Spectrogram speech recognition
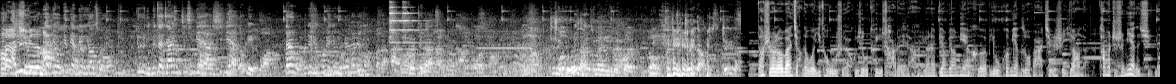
它俩啊，区别在哪油泼面没有对面没有要求，就是你们在家用机器面呀、细面呀都可以泼，但是我们这油泼面就是 biang biang 面给你泼的啊，就是这个手工的啊。这是油的，听没听见？汁儿的，这是汁儿的。当时老板讲的我一头雾水啊，回去我特意查了一下啊，原来 biang biang 面和油泼面的做法其实是一样的，它们只是面的区别，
